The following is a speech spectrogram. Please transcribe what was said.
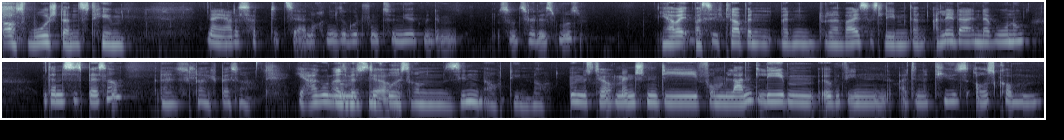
aus Wohlstandsthemen. Naja, das hat jetzt ja noch nie so gut funktioniert mit dem Sozialismus. Ja, aber was ich glaube, wenn, wenn du dann weißt, es leben dann alle da in der Wohnung, Dann ist es besser. dann ist es, glaube ich, besser. Ja, gut, Also wenn es einen ja auch, größeren Sinn auch dient noch. man müsste ja auch Menschen, die vom Land leben, irgendwie ein alternatives Auskommen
